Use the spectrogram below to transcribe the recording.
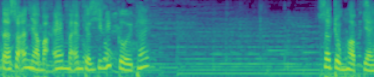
Tại sao anh nhào mặt em mà em chẳng chỉ biết cười thế? Sao trùng hợp vậy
